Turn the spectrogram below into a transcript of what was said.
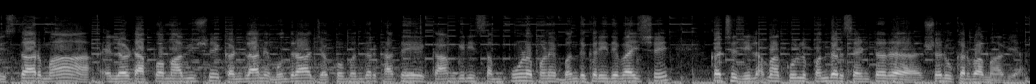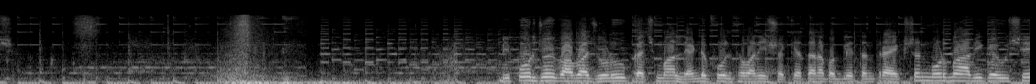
વિસ્તારમાં એલર્ટ આપવામાં આવ્યું છે. કંડલા અને મુન્દ્રા જખો બંદર ખાતે કામગીરી સંપૂર્ણપણે બંધ કરી દેવાઈ છે. કચ્છ જિલ્લામાં કુલ પંદર સેન્ટર શરૂ કરવામાં આવ્યા છે. બિપોરજોય વાવાઝોડું કચ્છમાં લેન્ડફોલ થવાની શક્યતાના પગલે તંત્ર એક્શન મોડમાં આવી ગયું છે.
